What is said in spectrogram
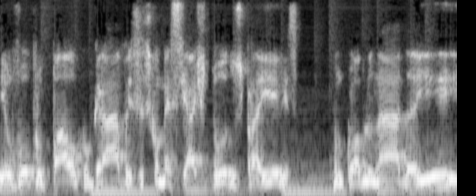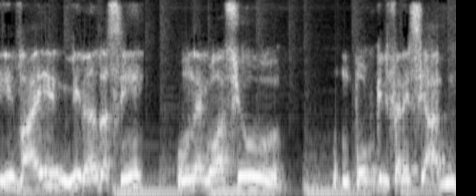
eu vou para o palco, gravo esses comerciais todos para eles, não cobro nada e, e vai virando assim um negócio um pouco que diferenciado.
